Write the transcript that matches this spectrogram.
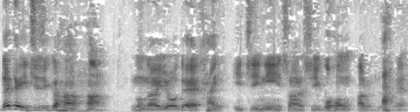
だいたい1時間半の内容で、はい1、2、3、4、5本あるんですあね。、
